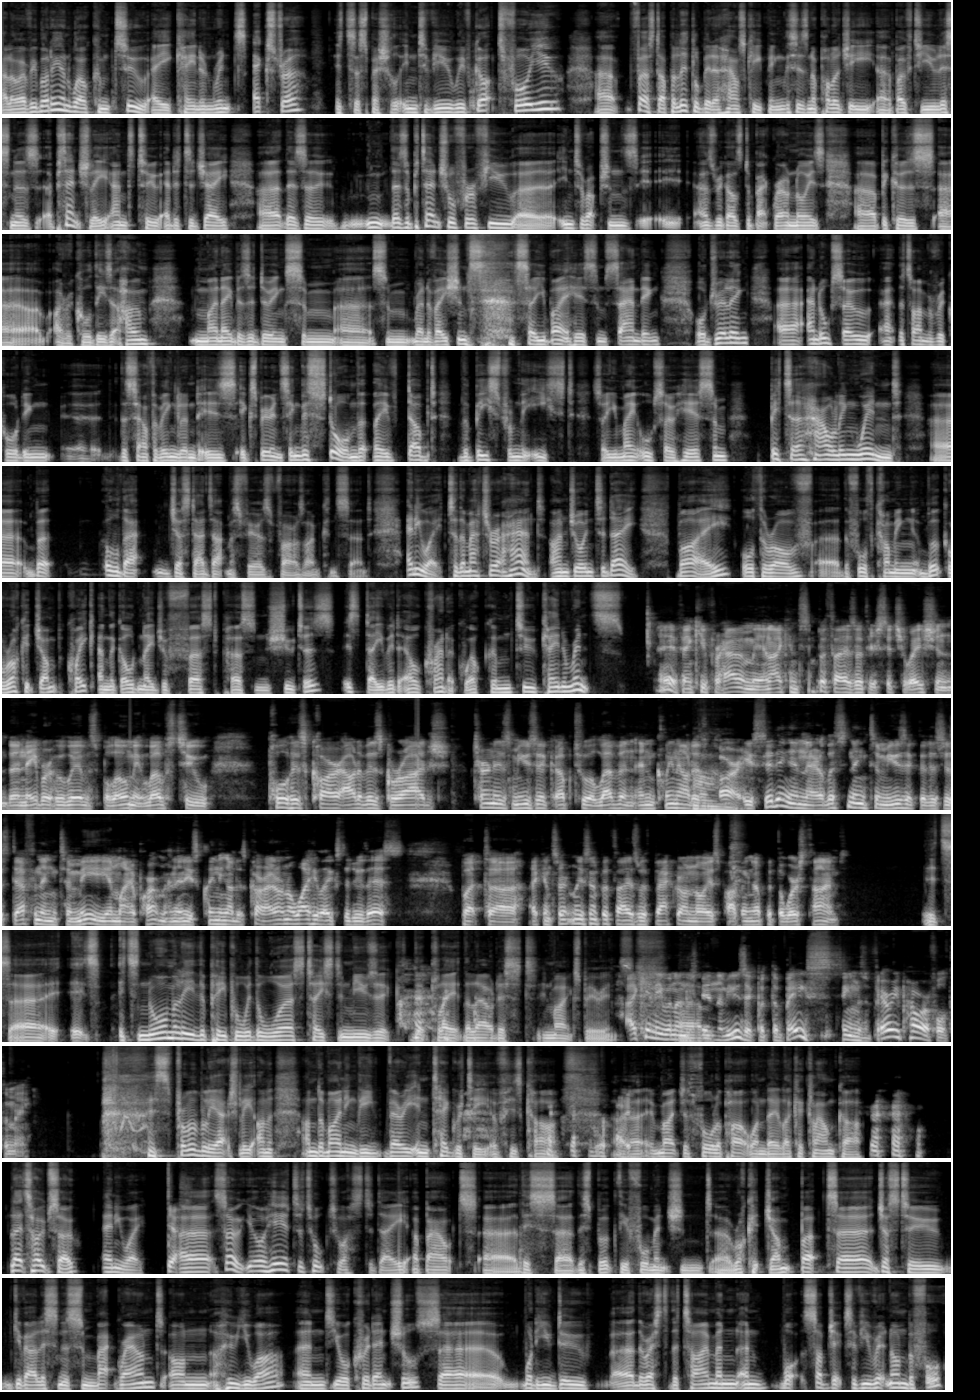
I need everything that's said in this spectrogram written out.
Hello, everybody, and welcome to a Cane and Rinse Extra. It's a special interview we've got for you. Uh, first up, a little bit of housekeeping. This is an apology uh, both to you listeners, uh, potentially, and to Editor Jay. Uh, there's a mm, there's a potential for a few uh, interruptions as regards to background noise uh, because I record these at home. My neighbours are doing some some renovations, so you might hear some sanding or drilling. and also, at the time of recording, the south of England is experiencing this storm that they've dubbed the beast from the east. So you may also hear some bitter howling wind. Uh, but all that just adds atmosphere as far as I'm concerned. Anyway, to the matter at hand, I'm joined today by author of uh, the forthcoming book, Rocket Jump, Quake, and the Golden Age of First Person Shooters, is David L. Craddock. Welcome to Cane and Rinse. Hey, thank you for having me. And I can sympathize with your situation. The neighbor who lives below me loves to pull his car out of his garage turn his music up to 11 and clean out his oh. car. He's sitting in there listening to music that is just deafening to me in my apartment and he's cleaning out his car. I don't know why he likes to do this, but uh, I can certainly sympathize with background noise popping up at the worst times. It's uh, it's it's normally the people with the worst taste in music that play it the loudest, in my experience. I can't even understand um, the music, but the bass seems very powerful to me. it's probably actually un- undermining the very integrity of his car. right. uh, it might just fall apart one day like a clown car. Let's hope so. Anyway, Yes. Uh, so you're here to talk to us today about uh, this uh, this book, the aforementioned uh, Rocket Jump. But uh, just to give our listeners some background on who you are and your credentials, uh, what do you do the rest of the time, and and what subjects have you written on before?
